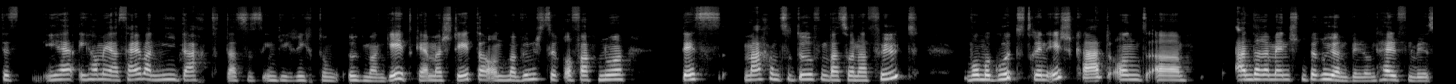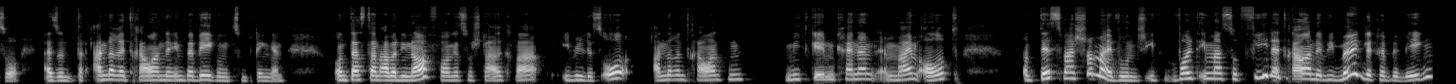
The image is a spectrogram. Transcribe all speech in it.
das, ich, ich habe mir ja selber nie gedacht, dass es in die Richtung irgendwann geht. Gell? Man steht da und man wünscht sich einfach nur das machen zu dürfen, was man erfüllt, wo man gut drin ist gerade und äh, andere Menschen berühren will und helfen will, so. Also andere Trauernde in Bewegung zu bringen. Und dass dann aber die Nachfrage so stark war, ich will das auch anderen Trauernden mitgeben können in meinem Ort. Und das war schon mein Wunsch. Ich wollte immer so viele Trauernde wie möglich bewegen,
